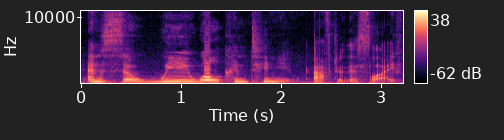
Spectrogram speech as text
And so, we will continue after this life.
